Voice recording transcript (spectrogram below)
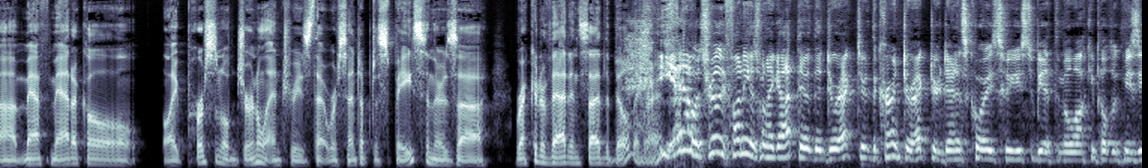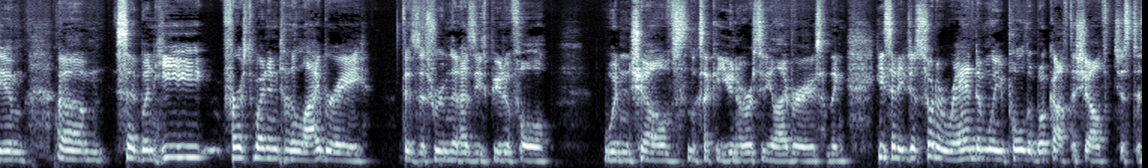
uh, mathematical, like personal journal entries that were sent up to space, and there's a record of that inside the building, right? Yeah, what's really funny is when I got there, the director, the current director, Dennis Kois, who used to be at the Milwaukee Public Museum, um, said when he first went into the library, there's this room that has these beautiful wooden shelves, looks like a university library or something. He said he just sort of randomly pulled a book off the shelf, just to,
